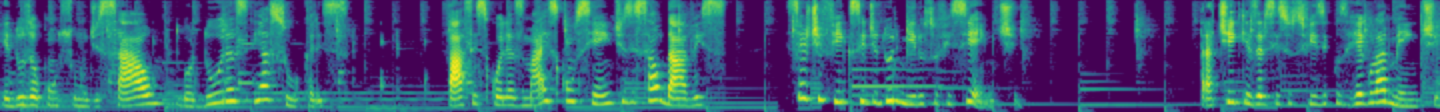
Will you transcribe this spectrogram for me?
Reduza o consumo de sal, gorduras e açúcares Faça escolhas mais conscientes e saudáveis certifique-se de dormir o suficiente. Pratique exercícios físicos regularmente.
